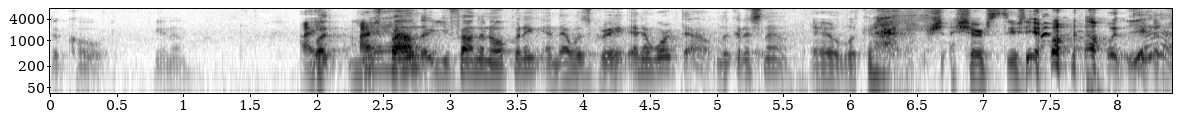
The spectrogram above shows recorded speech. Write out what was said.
the code, you know. I but you I found have- you found an opening, and that was great, and it worked out. Look at us now. Ew, look at I share a studio now with you. Yeah.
